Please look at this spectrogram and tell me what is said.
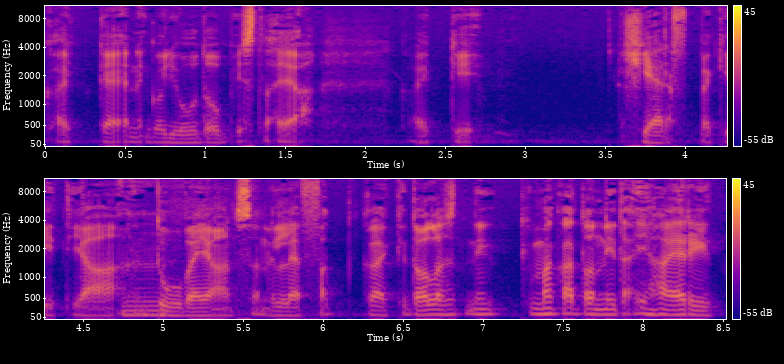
kaikkea niin YouTubesta ja kaikki Scherfbeckit ja mm. Tuve Janssonin leffat, kaikki tuollaiset, niin kyllä mä katson niitä ihan eri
